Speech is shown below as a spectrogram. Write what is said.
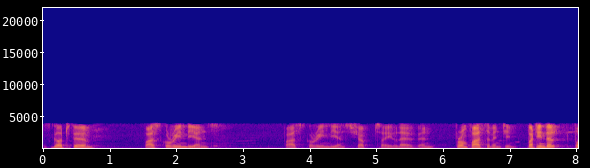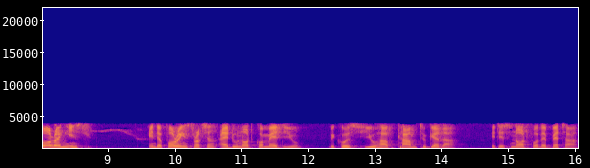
let's go to the First Corinthians, First Corinthians chapter 11, from verse 17. But in the following in the following instructions, I do not commend you, because you have come together. It is not for the better,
